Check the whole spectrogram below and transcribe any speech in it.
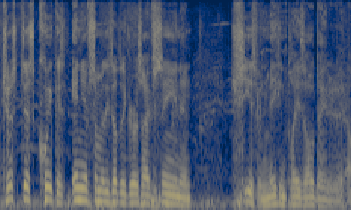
just as quick as any of some of these other girls I've seen, and she has been making plays all day today. Yeah.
